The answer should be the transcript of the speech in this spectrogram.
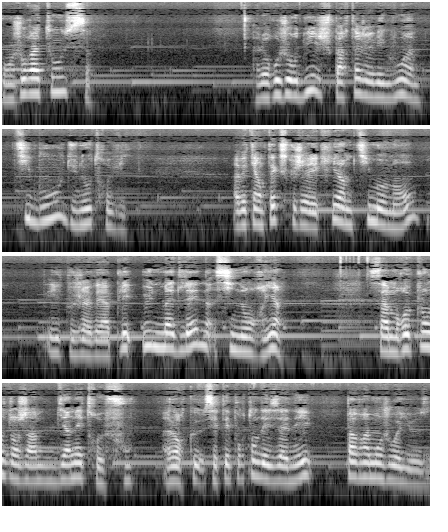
Bonjour à tous. Alors aujourd'hui, je partage avec vous un petit bout d'une autre vie. Avec un texte que j'avais écrit un petit moment et que j'avais appelé Une Madeleine, sinon rien. Ça me replonge dans un bien-être fou, alors que c'était pourtant des années pas vraiment joyeuses.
